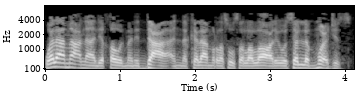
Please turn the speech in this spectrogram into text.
ولا معنى لقول من ادعى أن كلام الرسول صلى الله عليه وسلم معجز.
